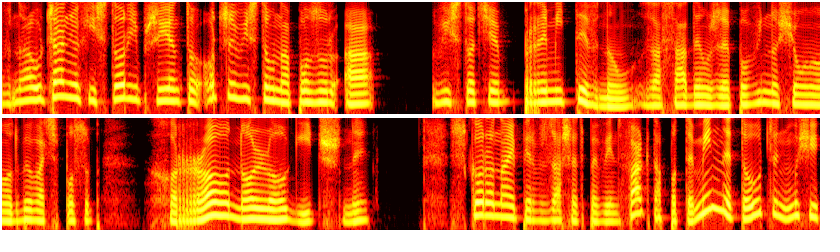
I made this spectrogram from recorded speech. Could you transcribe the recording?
W nauczaniu historii przyjęto oczywistą na pozór, a w istocie prymitywną zasadę, że powinno się ono odbywać w sposób chronologiczny. Skoro najpierw zaszedł pewien fakt, a potem inny, to uczeń musi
